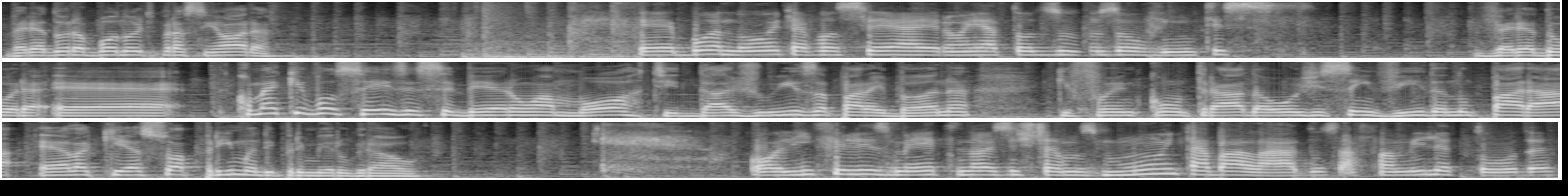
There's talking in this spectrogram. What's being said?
Vereadora, boa noite para a senhora. É, boa noite a você, Aeron, e a todos os ouvintes. Vereadora, é, como é que vocês receberam a morte da juíza paraibana que foi encontrada hoje sem vida no Pará, ela que é sua prima de primeiro grau? Olha, infelizmente nós estamos muito abalados, a família toda,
